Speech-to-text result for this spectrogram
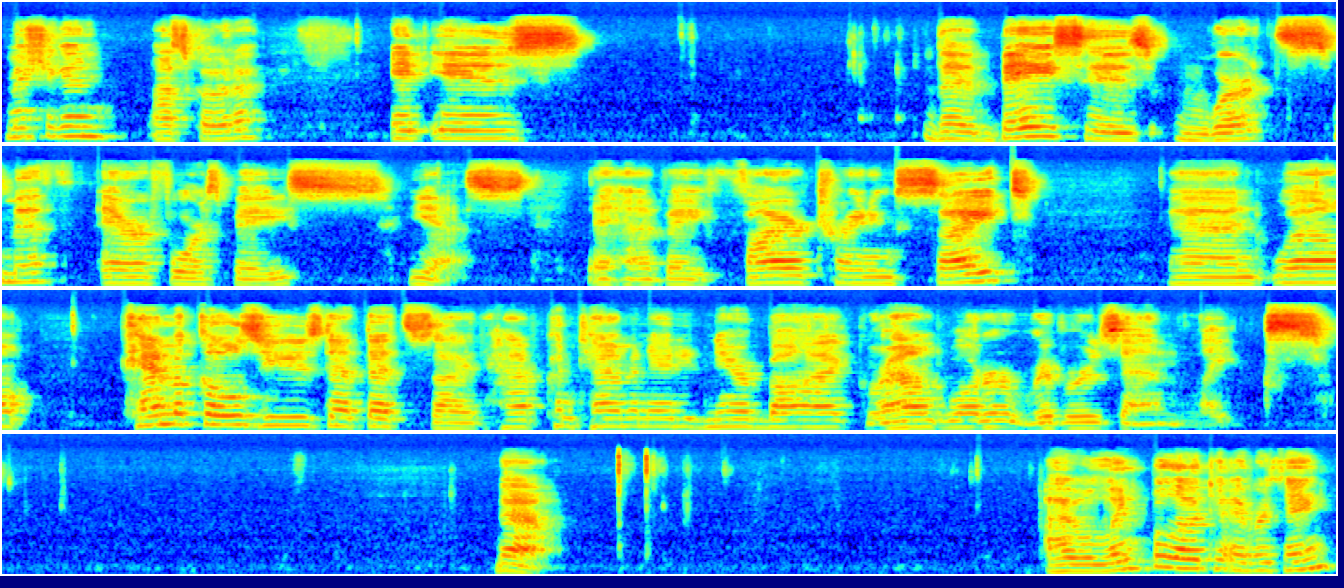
Michigan. Oscoda. It is, the base is Wurtsmith Air Force Base. Yes, they have a fire training site. And, well, chemicals used at that site have contaminated nearby groundwater, rivers, and lakes. Now, I will link below to everything.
